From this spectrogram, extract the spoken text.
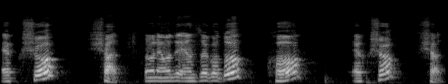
একশো সাত। তার মানে আমাদের অ্যান্সার কত? খ, একশো সাত।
